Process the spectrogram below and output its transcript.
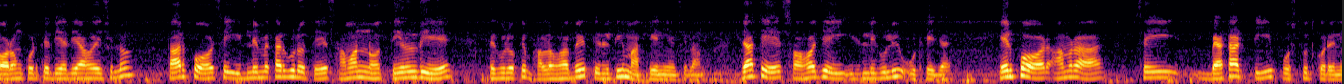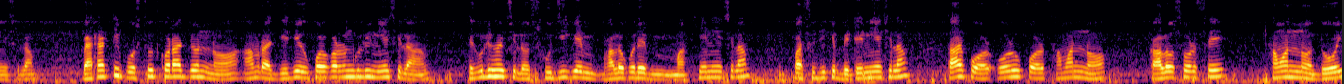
গরম করতে দিয়ে দেওয়া হয়েছিল। তারপর সেই ইডলি মেকারগুলোতে সামান্য তেল দিয়ে সেগুলোকে ভালোভাবে তেলটি মাখিয়ে নিয়েছিলাম, যাতে সহজেই ইডলিগুলি উঠে যায়। এরপর আমরা সেই ব্যাটারটি প্রস্তুত করে নিয়েছিলাম। ব্যাটারটি প্রস্তুত করার জন্য আমরা যে যে উপকরণগুলি নিয়েছিলাম সেগুলি হয়েছিল, সুজিকে ভালো করে মাখিয়ে নিয়েছিলাম বা সুজিকে বেটে নিয়েছিলাম। তারপর ওর উপর সামান্য কালো সর্ষে, সামান্য দই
